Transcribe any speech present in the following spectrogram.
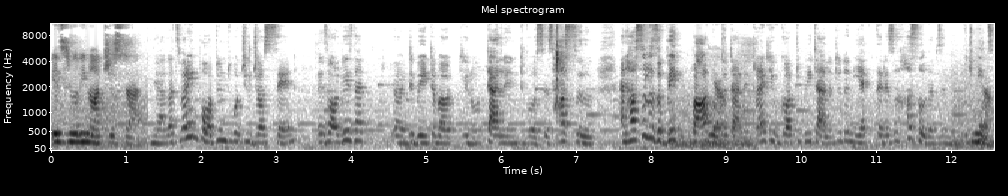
It's really not just that. Yeah, that's very important. What you just said. There's always that uh, debate about you know talent versus hustle, and hustle is a big part Yeah. of the talent, right? You've got to be talented, and yet there is a hustle that is in it, which means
